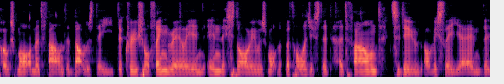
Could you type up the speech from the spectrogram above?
post mortem had found, and that was the the crucial thing really in, in this story was what the pathologist had, had found to do, obviously um, the,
